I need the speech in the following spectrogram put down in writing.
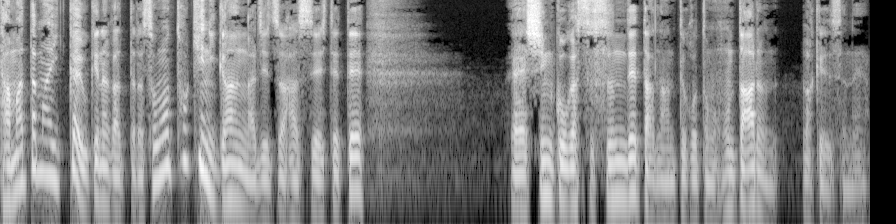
たまたま一回受けなかったら、その時に癌が実は発生してて、えー、進行が進んでたなんてことも本当あるわけですよね。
